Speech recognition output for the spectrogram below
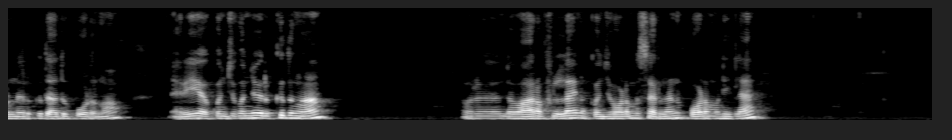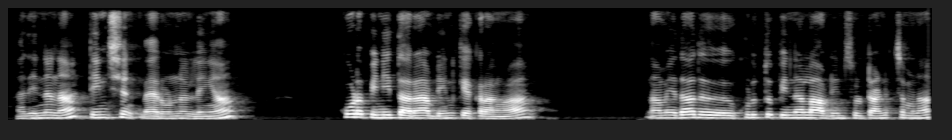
ஒன்று இருக்குது. அது போடணும். நிறைய கொஞ்சம் கொஞ்சம் இருக்குதுங்க. ஒரு இந்த வாரம் ஃபுல்லாக எனக்கு கொஞ்சம் உடம்பு சரியில்லைன்னு போட முடியல. அது என்னென்னா டென்ஷன் வேறு ஒன்றும் இல்லைங்க. கூட பின்னி தரேன் அப்படின்னு கேட்குறாங்க நாம் ஏதாவது கொடுத்து பின்னலாம் அப்படின்னு சொல்லிட்டு அனுப்பிச்சோம்னா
